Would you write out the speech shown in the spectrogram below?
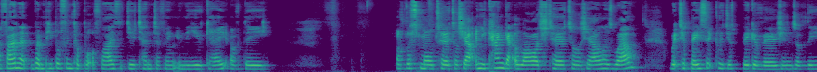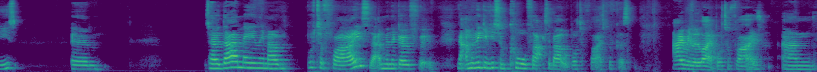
I find that when people think of butterflies they do tend to think in the UK of the of the small tortoiseshell and you can get a large tortoiseshell as well which are basically just bigger versions of these. Um, so they're mainly my butterflies that I'm going to go through. Now I'm going to give you some cool facts about butterflies because I really like butterflies and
